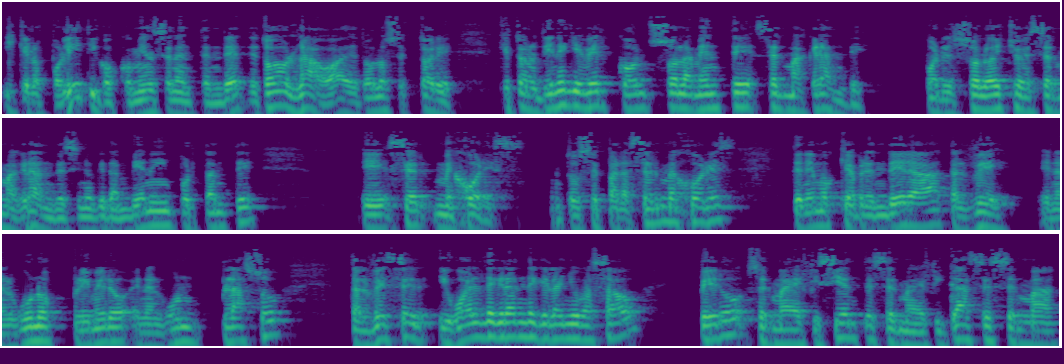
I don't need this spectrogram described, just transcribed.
y que los políticos comiencen a entender de todos lados, ¿eh? de todos los sectores, que esto no tiene que ver con solamente ser más grande, por el solo hecho de ser más grandes, sino que también es importante eh, ser mejores. Entonces, para ser mejores, tenemos que aprender a, tal vez, en algunos, primero, en algún plazo, tal vez ser igual de grande que el año pasado, pero ser más eficientes, ser más eficaces, ser más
